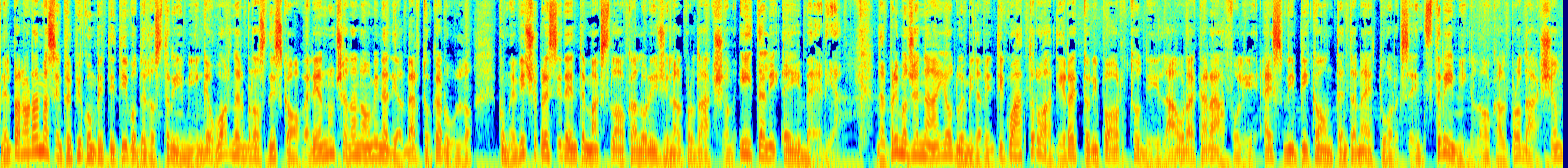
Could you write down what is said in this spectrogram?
Nel panorama sempre più competitivo dello streaming, Warner Bros. Discovery annuncia la nomina di Alberto Carullo come vicepresidente Max Local Original Production Italy e Iberia. Dal 1 gennaio 2024 a diretto riporto di Laura Carafoli, SVP Content Networks and Streaming Local Production,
